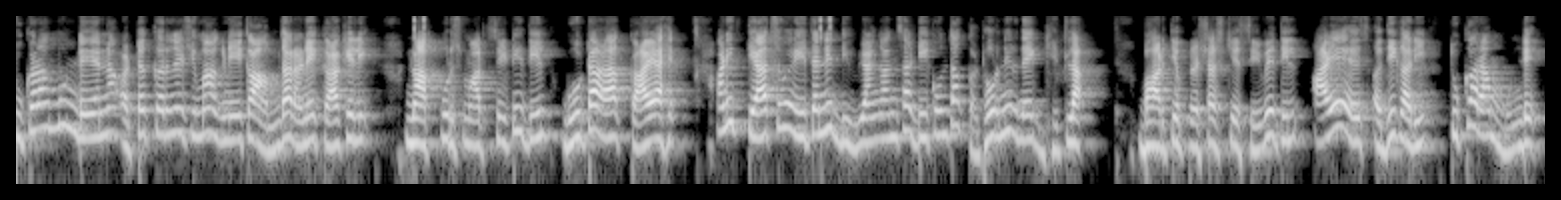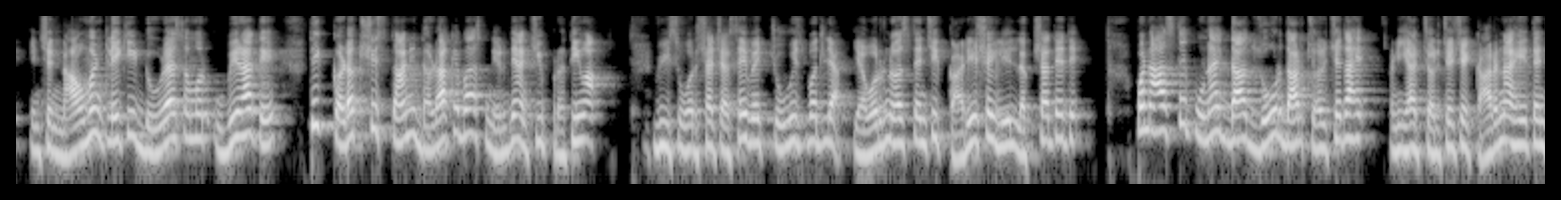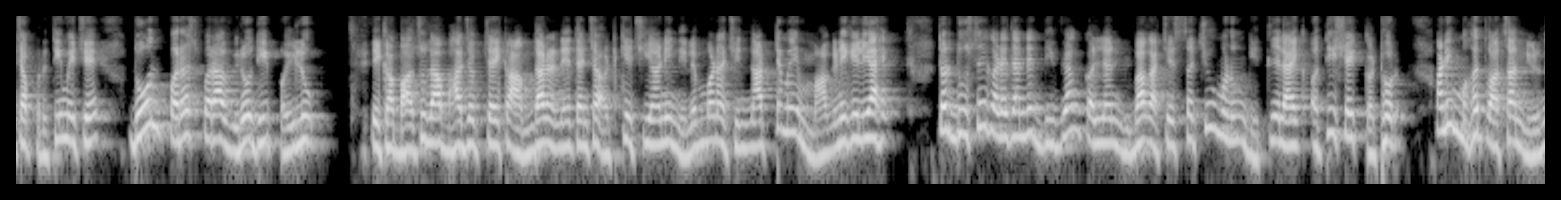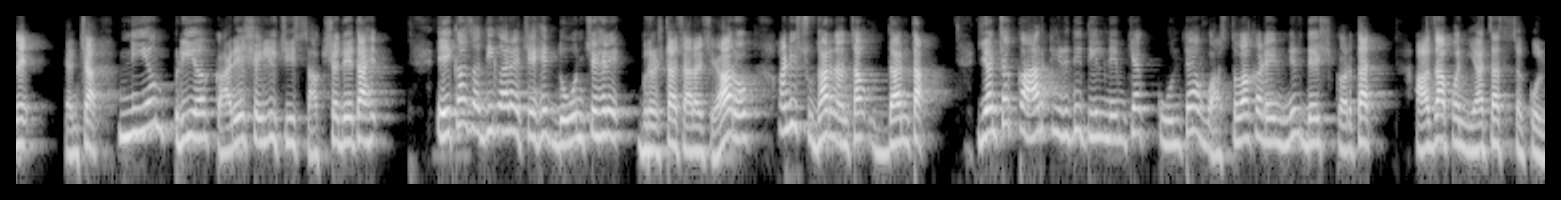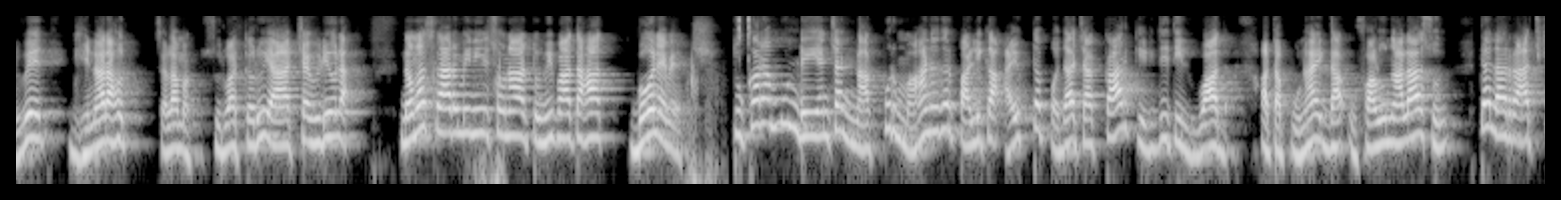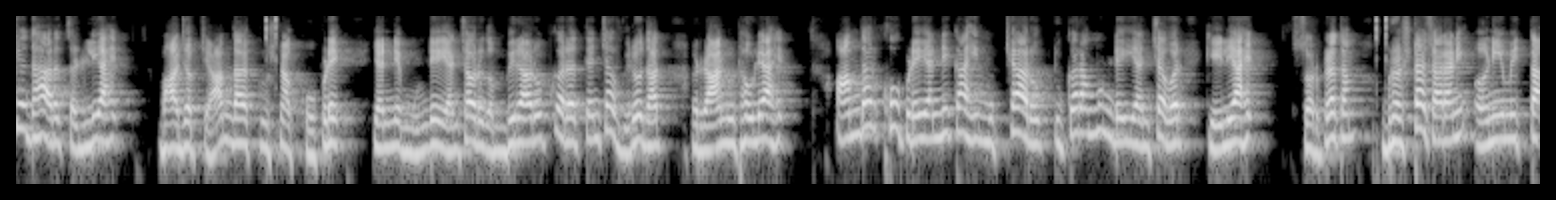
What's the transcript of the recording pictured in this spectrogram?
तुकाराम मुंडे यांना अटक करण्याची मागणी एका आमदाराने का केली? नागपूर स्मार्ट सिटीतील घोटाळा काय आहे? आणि त्याचवेळी त्यांनी दिव्यांगांसाठी कोणता कठोर निर्णय घेतला? भारतीय प्रशासकीय सेवेतील आय ए एस अधिकारी तुकाराम मुंडे यांचे नाव म्हटले की डोळ्यासमोर उभी राहते ती कडक शिस्त आणि धडाकेबाज निर्णयांची प्रतिमा. वीस वर्षाच्या सेवेत चोवीस बदल्या यावरूनच त्यांची कार्यशैली लक्षात येते. पण आज ते पुन्हा एकदा जोरदार चर्चेत आहे. आणि या चर्चेचे कारण आहे त्यांच्या प्रतिमेचे दोन परस्पराविरोधी पैलू. एका बाजूला भाजपच्या एका आमदाराने त्यांच्या अटकेची आणि निलंबनाची नाट्यमय मागणी केली आहे. तर दुसरीकडे त्यांनी दिव्यांग कल्याण विभागाचे सचिव म्हणून घेतलेला एक अतिशय कठोर आणि महत्त्वाचा निर्णय त्यांच्या नियमप्रिय कार्यशैलीची साक्ष देत आहेत एकाच अधिकाऱ्याचे हे दोन चेहरे भ्रष्टाचाराचे आरोप आणि सुधारणांचा उद्दांता यांच्या कारकिर्दीतील नेमक्या कोणत्या वास्तवाकडे निर्देश करतात? आज आपण याचा सखोल वेध घेणार आहोत. चला मग सुरुवात करूया आजच्या व्हिडिओला. नमस्कार मी नील सोनार. तुम्ही पाहत आहात बोल एम एच तुकाराम मुंडे यांच्या नागपूर महानगरपालिका आयुक्त पदाच्या कारकिर्दीतील वाद आता पुन्हा एकदा उफाळून आला असून त्याला राजकीय धार चढली आहे. भाजपचे आमदार कृष्णा खोपडे यांनी मुंडे यांच्यावर गंभीर आरोप करत त्यांच्या विरोधात रान उठवले आहे. आमदार खोपडे यांनी काही मुख्य आरोप तुकाराम मुंडे यांच्यावर केले आहेत. सर्वप्रथम भ्रष्टाचार आणि अनियमितता.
